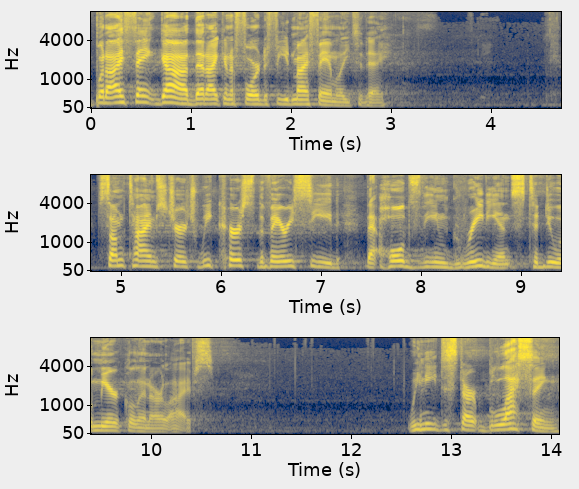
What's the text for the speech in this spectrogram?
but I thank God that I can afford to feed my family today. Sometimes, church, we curse the very seed that holds the ingredients to do a miracle in our lives. We need to start blessing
